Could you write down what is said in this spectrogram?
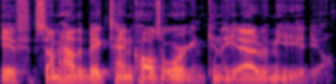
If somehow the Big Ten calls Oregon, can they get out of a media deal?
